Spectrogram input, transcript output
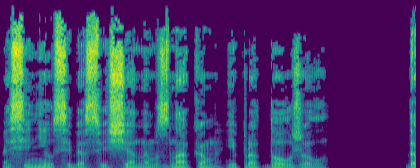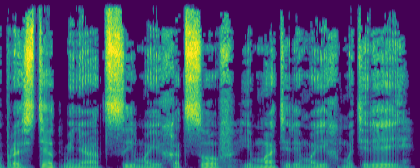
осенил себя священным знаком и продолжил. «Да простят меня отцы моих отцов и матери моих матерей.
